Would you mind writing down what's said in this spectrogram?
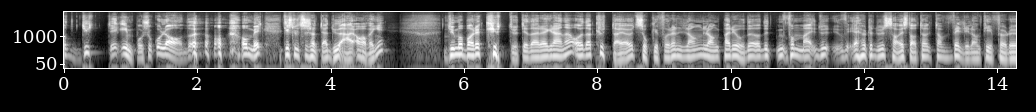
og dytter innpå sjokolade og, og melk. Til slutt så skjønte jeg at du er avhengig. Du må bare kutte ut de der greiene. Og da kutta jeg ut sukker for en lang, lang periode. Og det, for meg, du, jeg hørte du sa i stad at det tar veldig lang tid før du,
